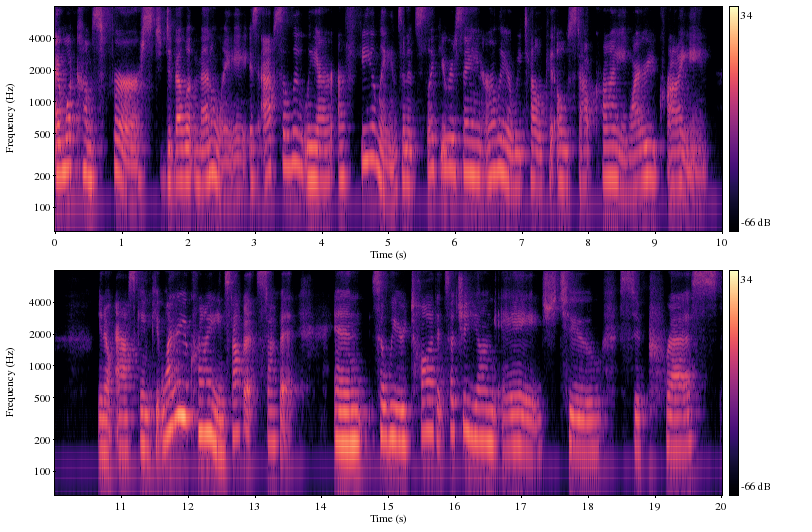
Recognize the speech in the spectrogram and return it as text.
and what comes first developmentally is absolutely our, our feelings. And it's like you were saying earlier, we tell oh, stop crying. Why are you crying? You know, asking people, why are you crying? Stop it, stop it. And so we're taught at such a young age to suppress,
